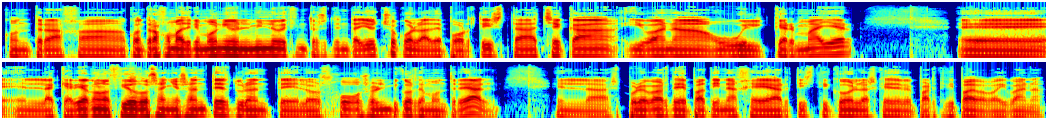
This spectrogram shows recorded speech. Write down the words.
contraja, contrajo matrimonio en 1978 con la deportista checa Ivana Wilkermayer eh, en la que había conocido dos años antes durante los Juegos Olímpicos de Montreal, en las pruebas de patinaje artístico en las que participaba Ivana.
